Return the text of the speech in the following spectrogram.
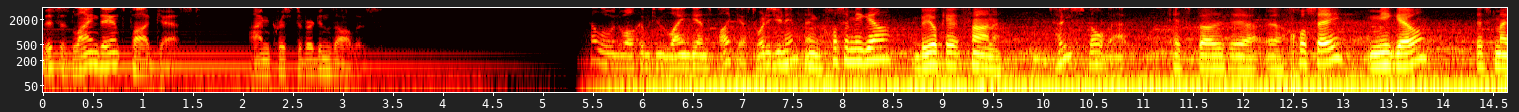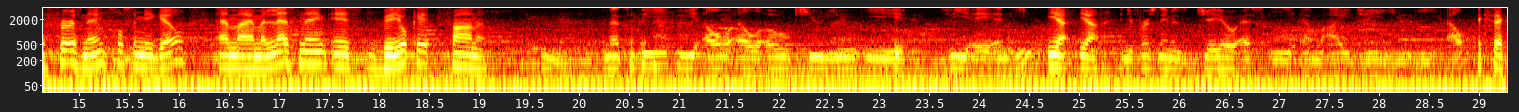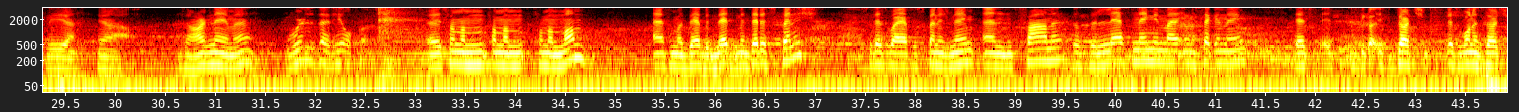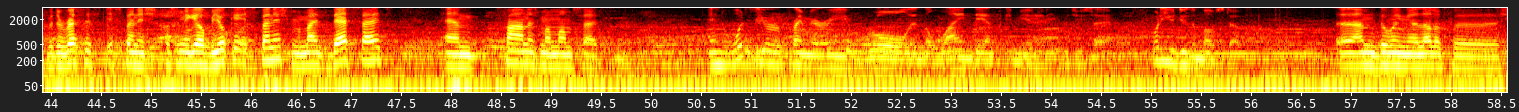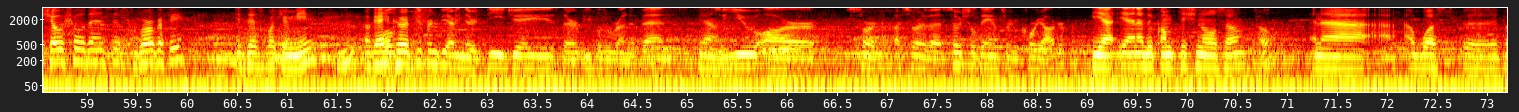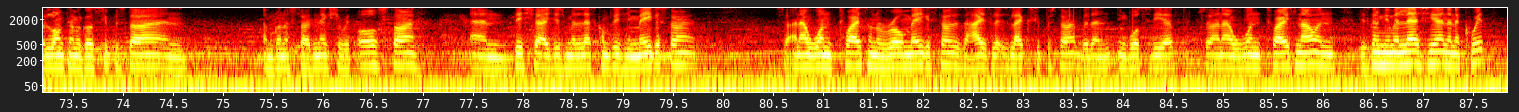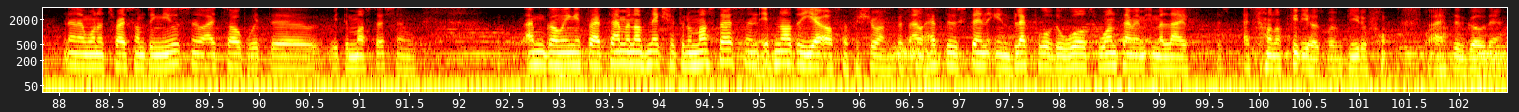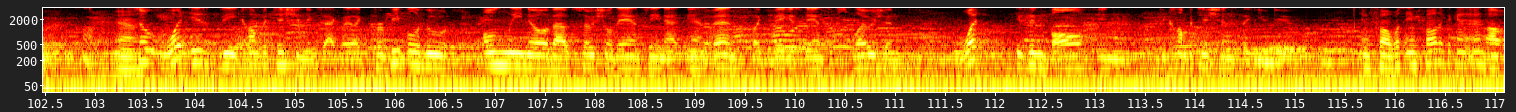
This is Line Dance Podcast. I'm Christopher Gonzalez. Hello and welcome to Line Dance Podcast. What is your name? And Jose Miguel Belloque Vane. How do you spell that? It's spelled uh, uh, Jose Miguel. That's my first name, Jose Miguel, and my, my last name is Belloque Vane. And that's B E L L O Q U E V A N E. Yeah, yeah, And your first name is J O S E M I G U E L. exactly. Yeah, yeah. Wow. It's a hard name, eh? Where does that hail from? Uh, it's from a from a from a mom and from a dad. But dad, my dad is Spanish, so that's why I have the Spanish name. And Vane, that's the last name in my in my second name. That's it's because it's Dutch. That's one is Dutch, but the rest is, is Spanish. Jose Miguel Belloque is Spanish from my dad's side, and Vane is my mom's side. And what is your primary role in the line dance community, would you say? What do you do the most of? Uh, I'm doing a lot of uh, social dances, choreography, if that's what you mean. Okay, well, good. different. I mean, there are DJs, there are people who run events. Yeah. So you are sort of, a, sort of a social dancer and choreographer. Yeah, yeah, and I do competition also. Oh, And uh, I- was uh, a long time ago superstar, and I'm gonna start next year with All Star. And this year I just made last competition in Megastar. So and I won twice on a row Megastar. That's the highest level, like superstar, but then in World CDF. So and I won twice now, and this is gonna be my last year, and then I quit. And then I want to try something new. So I talk with the with the Masters, and I'm going if I have time enough next year to the Masters, and if not, the year after for sure, because I have to stand in Blackpool of the Worlds one time in, in my life. I saw on videos, but beautiful. So I have to go there. Yeah. So, what is the competition exactly? Like for people who only know about social dancing at these Yeah. events, like Vegas Dance Explosion, what is involved in the competitions that you do? involved. What's involved? If you can. Uh,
